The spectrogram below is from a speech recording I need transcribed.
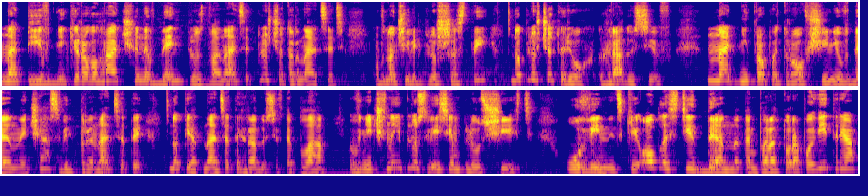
На півдні Кіровоградщини в день плюс 12 плюс 14, вночі від плюс 6 до плюс 4 градусів. На Дніпропетровщині в денний час від 13 до 15 градусів тепла, в нічний плюс 8 плюс 6. У Вінницькій області денна температура повітря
